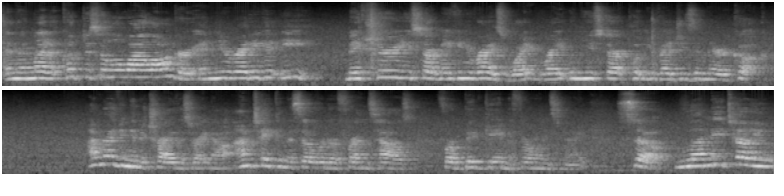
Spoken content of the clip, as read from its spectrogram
and then let it cook just a little while longer and you're ready to eat. Make sure you start making your rice right, right when you start putting your veggies in there to cook. I'm not even going to try this right now. I'm taking this over to a friend's house for a big Game of Thrones night. So let me tell you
